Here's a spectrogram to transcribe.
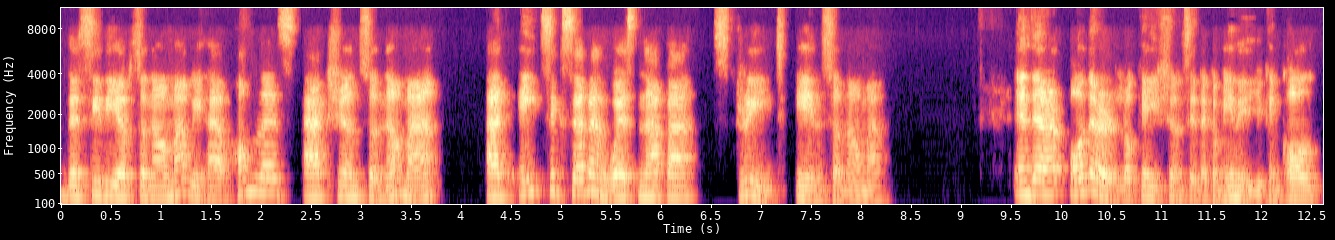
the city of Sonoma, we have Homeless Action Sonoma at 867 West Napa Street in Sonoma. And there are other locations in the community. You can call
